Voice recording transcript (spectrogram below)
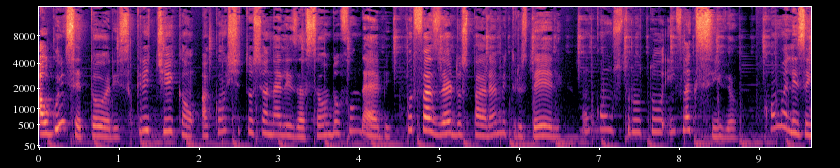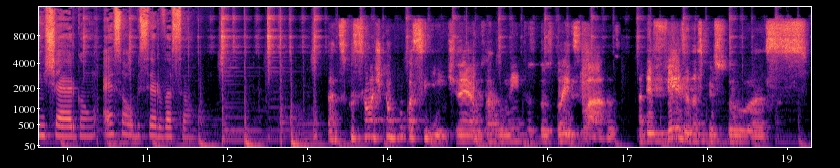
Alguns setores criticam a constitucionalização do Fundeb por fazer dos parâmetros dele um construto inflexível. Como eles enxergam essa observação? A discussão acho que é um pouco a seguinte, né? Os argumentos dos dois lados. A defesa das pessoas,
